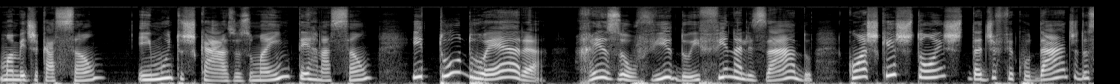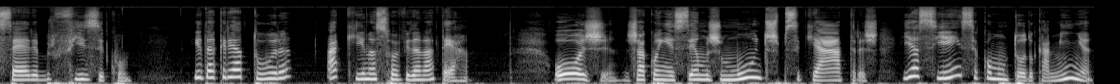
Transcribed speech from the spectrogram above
uma medicação, em muitos casos, uma internação, e tudo era resolvido e finalizado com as questões da dificuldade do cérebro físico e da criatura aqui na sua vida na Terra. Hoje já conhecemos muitos psiquiatras e a ciência como um todo caminha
